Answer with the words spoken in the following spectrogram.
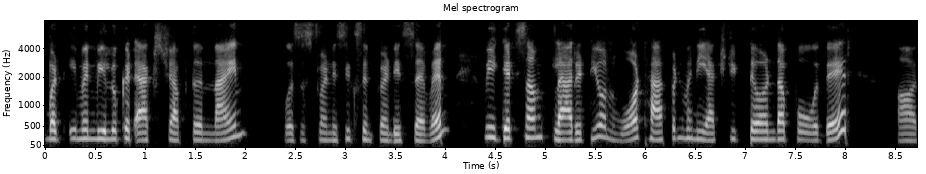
But when we look at Acts chapter 9, verses 26 and 27, we get some clarity on what happened when he actually turned up over there uh,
